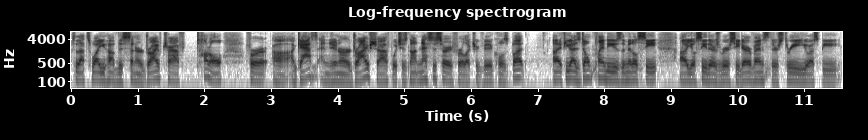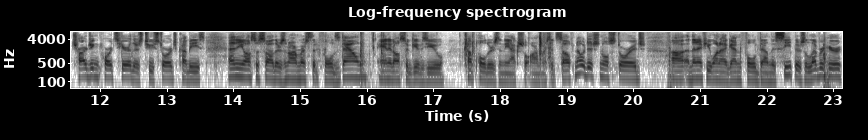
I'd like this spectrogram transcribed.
So that's why you have this center drive shaft tunnel for uh, a gas engine or a drive shaft, which is not necessary for electric vehicles. But uh, if you guys don't plan to use the middle seat, uh, you'll see there's rear seat air vents. There's three USB charging ports here. There's two storage cubbies. And you also saw there's an armrest that folds down and it also gives you cup holders in the actual armrest itself. No additional storage. Uh, and then if you want to, again, fold down the seat, there's a lever here.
